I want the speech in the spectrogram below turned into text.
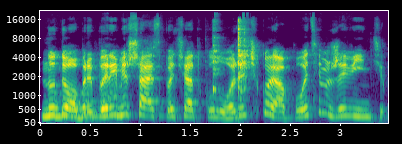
Ну добре, перемішай спочатку ложечкою, а потім вже вінчик.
